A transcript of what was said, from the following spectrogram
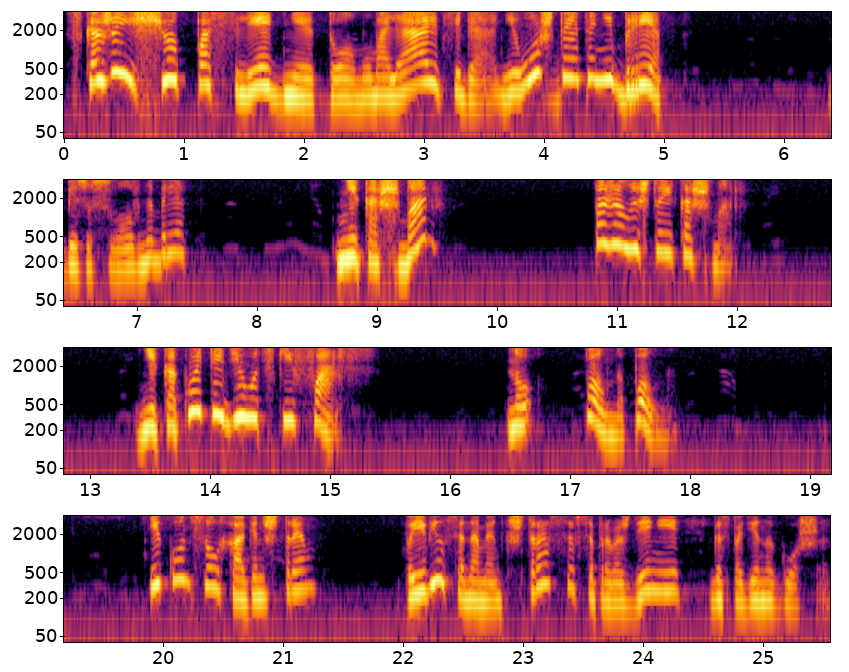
Скажи еще последнее, Том, умоляю тебя, неужто это не бред? Безусловно, бред. Не кошмар? Пожалуй, что и кошмар. Не какой-то идиотский фарс. Но полно, полно. И консул Хагенштрем появился на Менгштрассе в сопровождении господина Гоша.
